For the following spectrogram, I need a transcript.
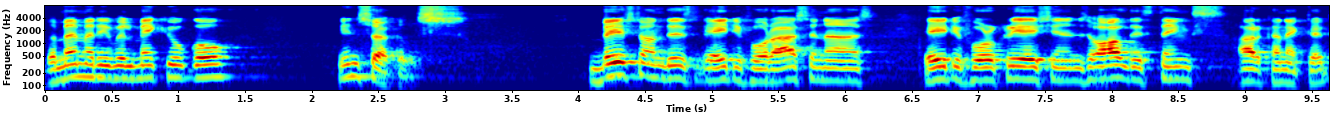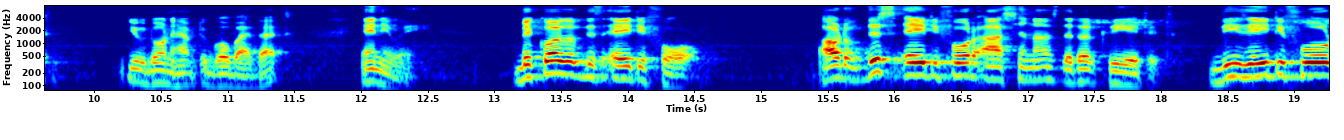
the memory will make you go in circles. Based on this eighty-four asanas, eighty-four creations, all these things are connected, you don't have to go by that. Anyway, because of this eighty-four, out of this eighty-four asanas that are created, these eighty-four,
